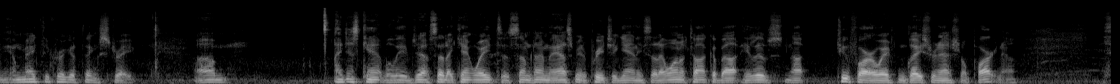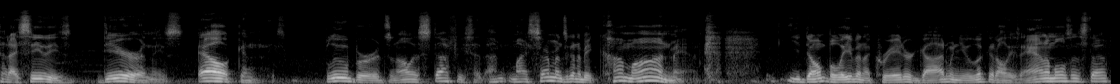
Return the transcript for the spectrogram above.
He'll make the crooked things straight. Um, I just can't believe. Jeff said, I can't wait to sometime they ask me to preach again. He said, I want to talk about, he lives not too far away from Glacier National Park now. He said, I see these deer and these elk and these bluebirds and all this stuff. He said, My sermon's going to be, come on, man. you don't believe in a creator God when you look at all these animals and stuff.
